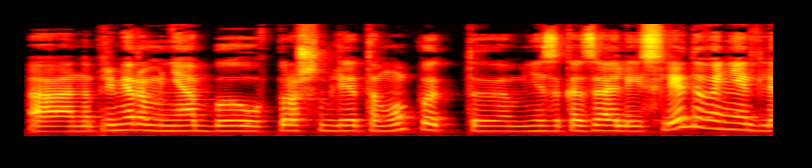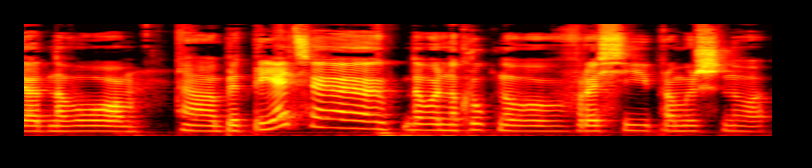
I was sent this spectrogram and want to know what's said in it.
А, например, у меня был прошлым летом опыт. Э, мне заказали исследование для одного а, предприятия довольно крупного в России промышленного.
